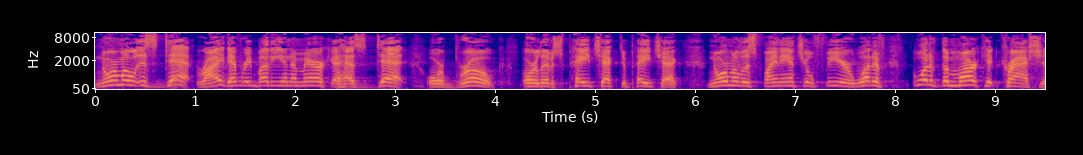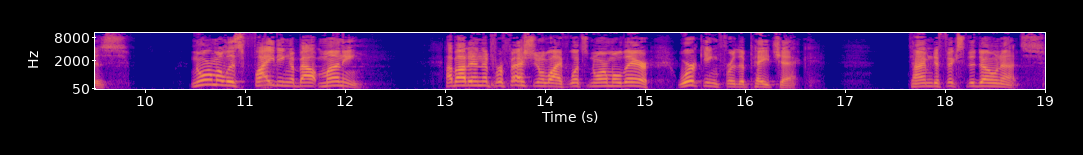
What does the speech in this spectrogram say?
Normal is debt, right? Everybody in America has debt, or broke, or lives paycheck to paycheck. Normal is financial fear. What if, what if the market crashes? Normal is fighting about money. How about in the professional life? What's normal there? Working for the paycheck. Time to fix the donuts.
